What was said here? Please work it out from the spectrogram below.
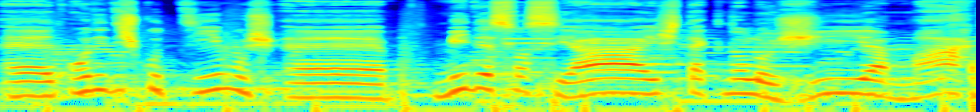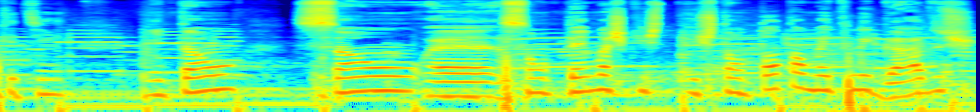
é, onde discutimos é, mídias sociais, tecnologia, marketing. Então são, é, são temas que estão totalmente ligados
